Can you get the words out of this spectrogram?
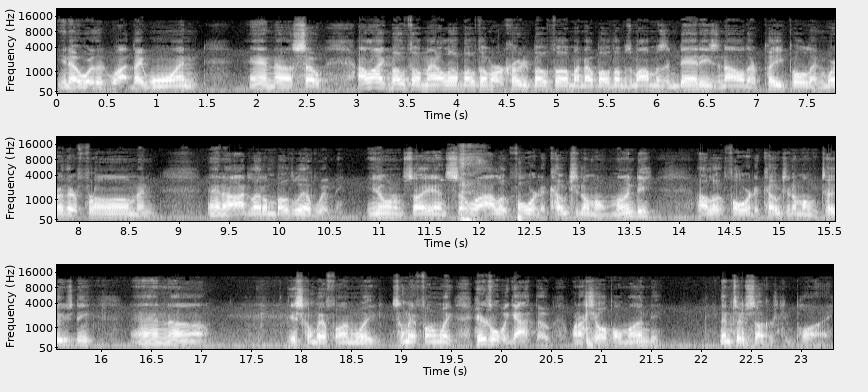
You know where the, what they won. And uh, so I like both of them, man. I love both of them. I recruited both of them. I know both of them's mamas and daddies and all their people and where they're from, and and uh, I'd let them both live with me. You know what I'm saying? So uh, I look forward to coaching them on Monday. I look forward to coaching them on Tuesday, and uh, it's gonna be a fun week. It's gonna be a fun week. Here's what we got though. When I show up on Monday, them two suckers can play.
